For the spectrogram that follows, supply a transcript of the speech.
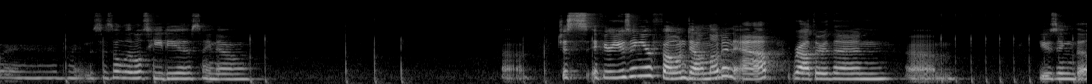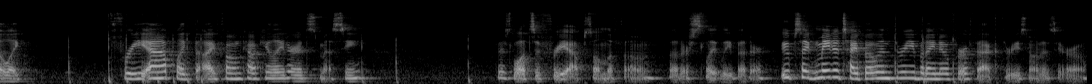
squared, right, this is a little tedious, I know. Uh, just, if you're using your phone, download an app rather than um, using the like free app, like the iPhone calculator, it's messy. There's lots of free apps on the phone that are slightly better. Oops, I made a typo in 3, but I know for a fact 3 is not a 0.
